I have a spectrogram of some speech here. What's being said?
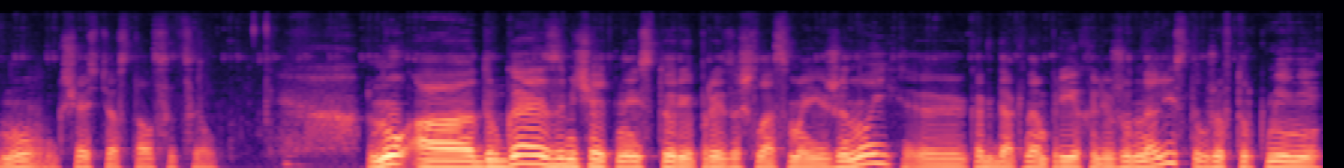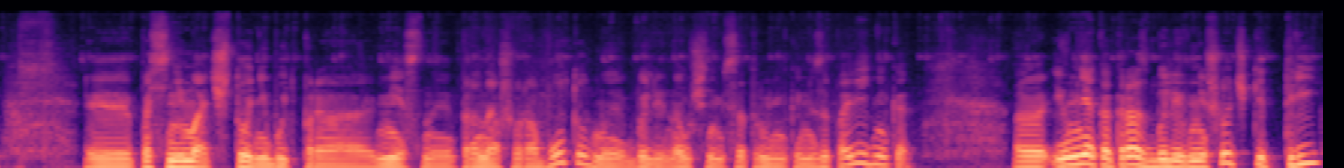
но, к счастью, остался цел. Ну, а другая замечательная история произошла с моей женой, э, когда к нам приехали журналисты уже в Туркмении э, поснимать что-нибудь про местные, про нашу работу. Мы были научными сотрудниками заповедника. Э, и у меня как раз были в мешочке три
